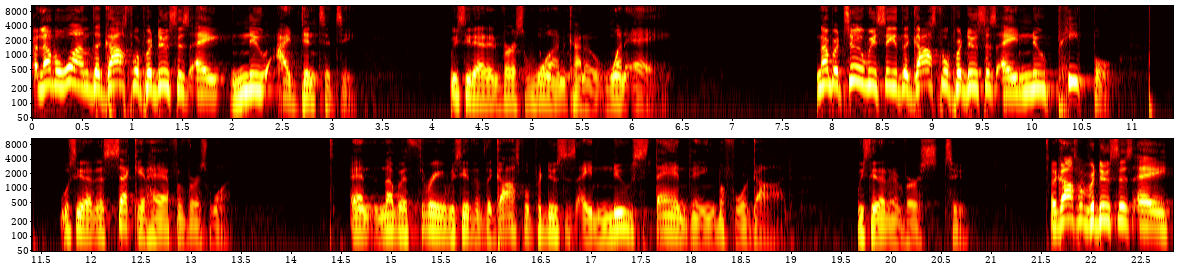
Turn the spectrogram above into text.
Uh, number one, the gospel produces a new identity. We see that in verse 1, kind of 1a. Number two, we see the gospel produces a new people. We'll see that in the second half of verse 1. And number three, we see that the gospel produces a new standing before God. We see that in verse 2. The gospel produces a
